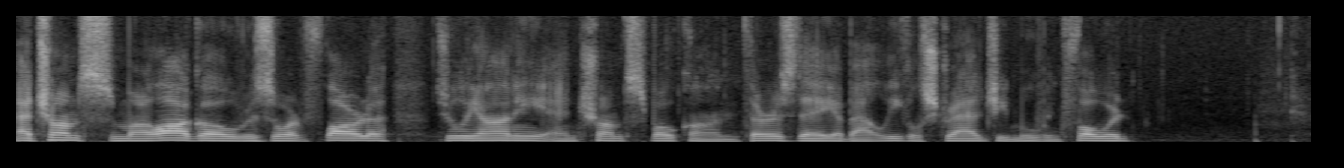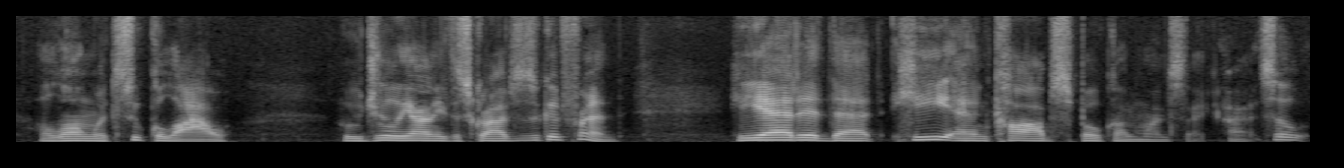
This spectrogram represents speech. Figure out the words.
at Trump's Mar-a-Lago resort, Florida. Giuliani and Trump spoke on Thursday about legal strategy moving forward, along with Sekulow, who Giuliani describes as a good friend. He added that he and Cobb spoke on Wednesday. All right. So,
